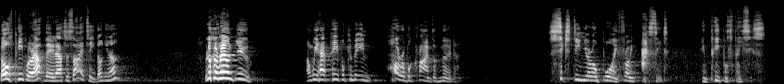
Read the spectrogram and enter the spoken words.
Those people are out there in our society, don't you know? Look around you, and we have people committing horrible crimes of murder. 16 year old boy throwing acid in people's faces,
